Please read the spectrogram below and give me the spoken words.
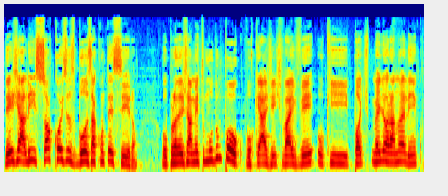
Desde ali, só coisas boas aconteceram. O planejamento muda um pouco, porque a gente vai ver o que pode melhorar no elenco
